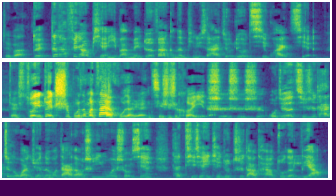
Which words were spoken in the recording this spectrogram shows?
对吧？对，但它非常便宜吧，每顿饭可能平均下来就六七块钱。对，所以对吃不这么在乎的人其实是可以的。是是是，我觉得其实他这个完全能够达到，是因为首先他提前一天就知道他要做的量，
